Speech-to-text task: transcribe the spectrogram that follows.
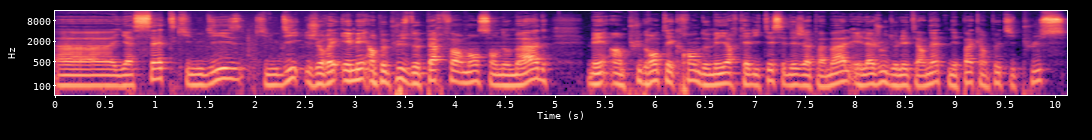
Euh, Il y a Seth qui nous, disent, qui nous dit J'aurais aimé un peu plus de performance en nomade, mais un plus grand écran de meilleure qualité, c'est déjà pas mal, et l'ajout de l'Ethernet n'est pas qu'un petit plus.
